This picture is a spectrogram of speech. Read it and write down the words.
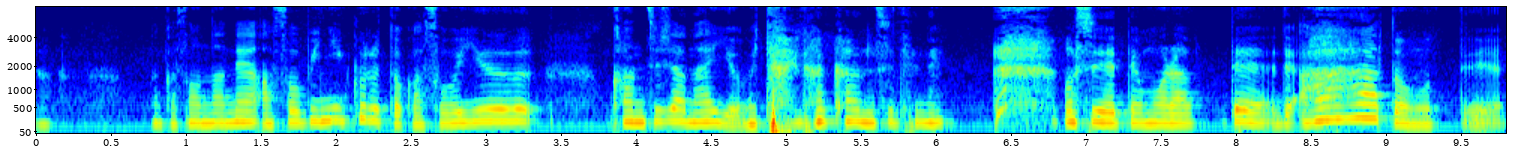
な。なんかそんなね遊びに来るとかそういう感じじゃないよみたいな感じでね 教えてもらってでああと思って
